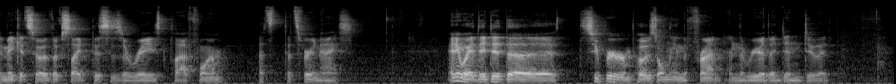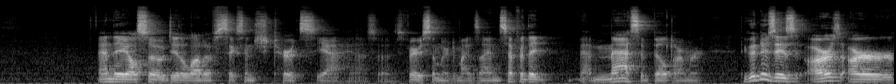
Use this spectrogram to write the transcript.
They make it so it looks like this is a raised platform. That's, that's very nice. Anyway, they did the superimposed only in the front and the rear they didn't do it. And they also did a lot of 6-inch turrets. Yeah, yeah, so it's very similar to my design, except for they have massive belt armor. The good news is ours are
